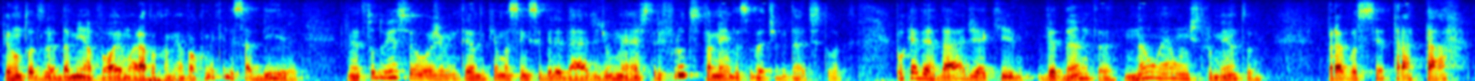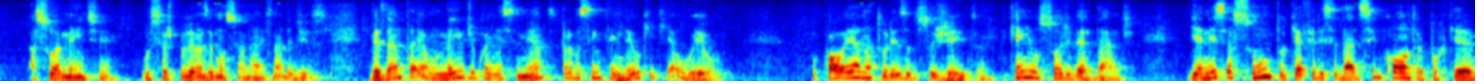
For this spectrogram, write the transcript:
Perguntou da minha avó, eu morava com a minha avó, como é que ele sabia? Né, tudo isso eu, hoje eu entendo que é uma sensibilidade de um mestre, e frutos também dessas atividades todas. Porque a verdade é que Vedanta não é um instrumento para você tratar a sua mente, os seus problemas emocionais, nada disso. Vedanta é um meio de conhecimento para você entender o que é o eu, qual é a natureza do sujeito, quem eu sou de verdade. E é nesse assunto que a felicidade se encontra, porque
